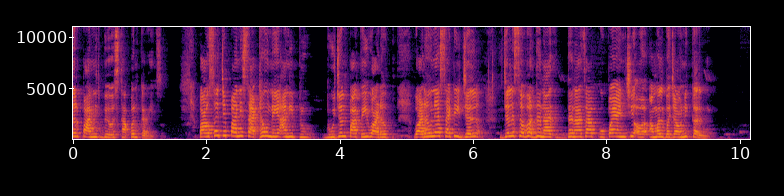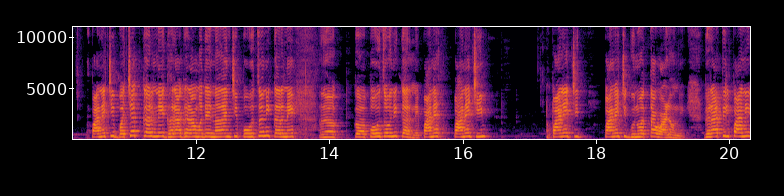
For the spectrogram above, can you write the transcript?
तर पाणी व्यवस्थापन करायचं. पावसाचे पाणी साठवणे आणि भूजल पातळी वाढव वाढवण्यासाठी जल जलसंवर्धना धनाचा उपायांची अंमलबजावणी करणे. पाण्याची बचत करणे घराघरामध्ये नळांची पोहोचवणी करणे क- पोहोचवणी करणे. पाण्या पाण्याची पाण्याची पाण्याची गुणवत्ता वाढवणे. घरातील पाणी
